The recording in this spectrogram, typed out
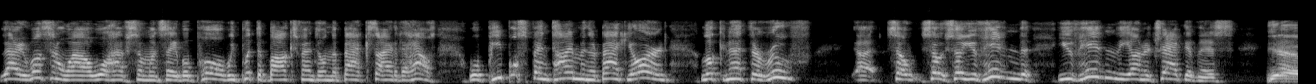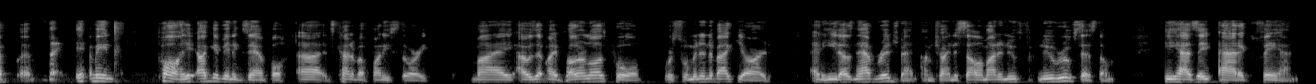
Larry, once in a while we'll have someone say, "Well, Paul, we put the box vent on the back side of the house." Well, people spend time in their backyard looking at their roof. Uh, so, so, so you've hidden the you've hidden the unattractiveness. Yeah, uh, but I mean, Paul, I'll give you an example. Uh, it's kind of a funny story. My I was at my brother-in-law's pool. We're swimming in the backyard, and he doesn't have ridge vent. I'm trying to sell him on a new new roof system. He has a attic fan.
